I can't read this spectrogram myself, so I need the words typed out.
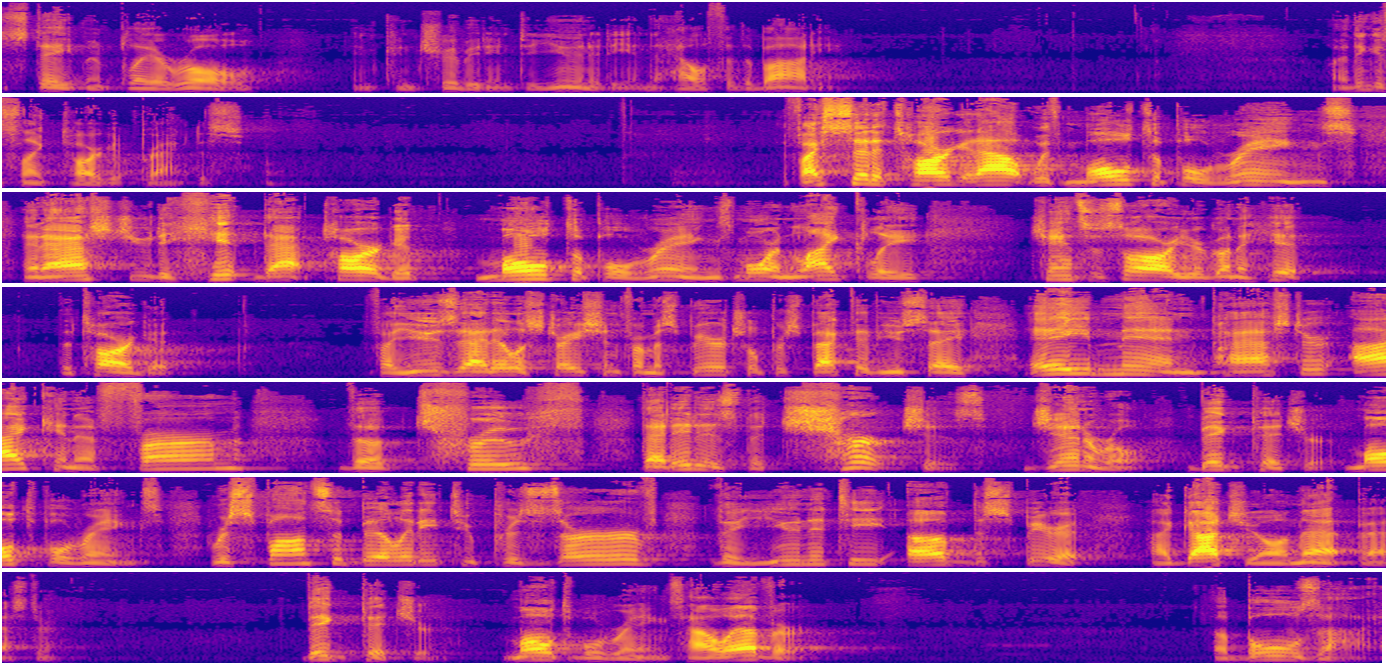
statement play a role in contributing to unity and the health of the body? I think it's like target practice. If I set a target out with multiple rings and asked you to hit that target multiple rings, more than likely, chances are you're going to hit the target. If I use that illustration from a spiritual perspective, you say, Amen, Pastor. I can affirm the truth that it is the church's general big picture, multiple rings, responsibility to preserve the unity of the Spirit. I got you on that, Pastor. Big picture, multiple rings. However, a bullseye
